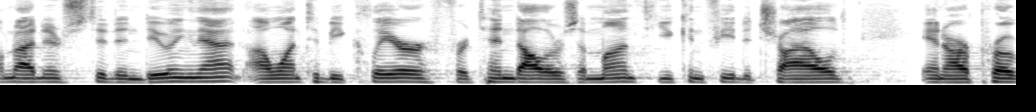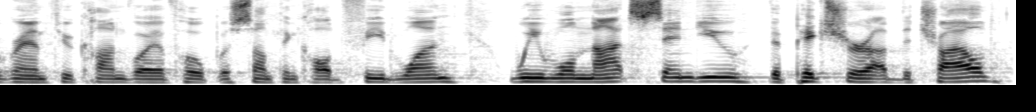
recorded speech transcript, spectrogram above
I'm not interested in doing that. I want to be clear for $10 a month, you can feed a child in our program through Convoy of Hope with something called Feed One. We will not send you the picture of the child.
